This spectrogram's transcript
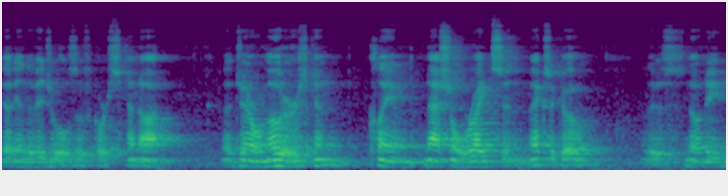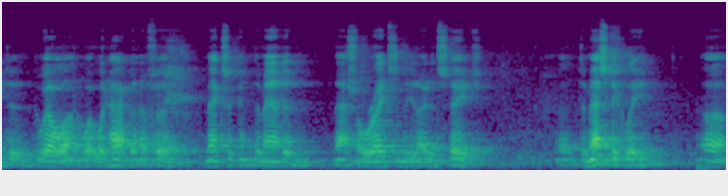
that individuals, of course, cannot. Uh, General Motors can claim national rights in Mexico. There's no need to dwell on what would happen if a Mexican demanded national rights in the United States. Uh, domestically, uh,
